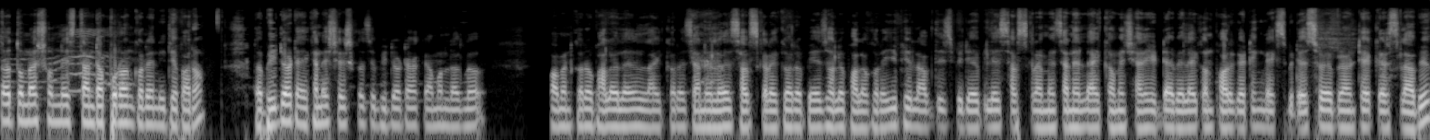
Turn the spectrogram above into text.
তো তোমরা শূন্য স্থানটা পূরণ করে নিতে পারো। তো ভিডিওটা এখানে শেষ করছি। ভিডিওটা কেমন লাগল কমেন্ট করো। ভালো লাগলে লাইক করো। চ্যানেল হলে সাবস্ক্রাইব করো। পেজ হলে ফলো করো। If you love this video please subscribe my channel like comment share hit the bell icon for getting next video so everyone take care love you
